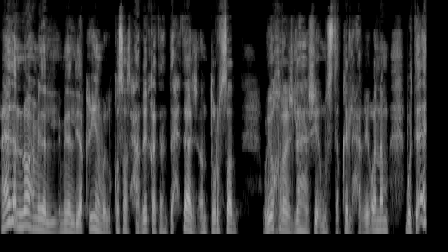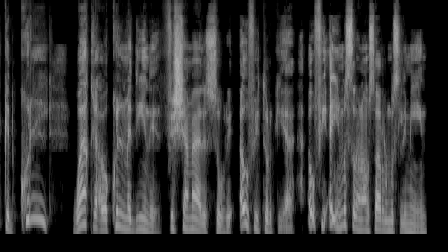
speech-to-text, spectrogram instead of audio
فهذا النوع من من اليقين والقصص حقيقة تحتاج أن ترصد ويخرج لها شيء مستقل حقيقة وأنا متأكد كل واقع وكل مدينة في الشمال السوري أو في تركيا أو في أي مصر من أمصار المسلمين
